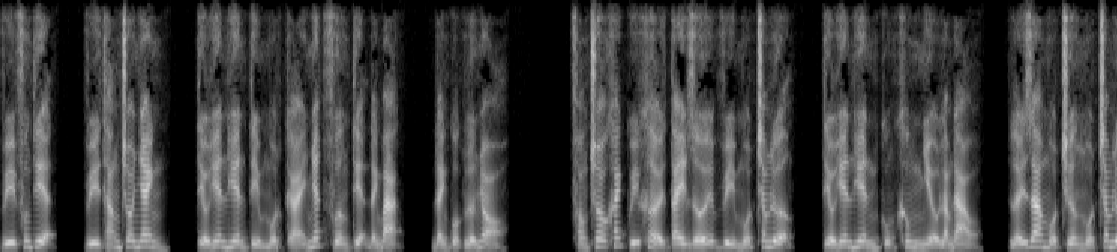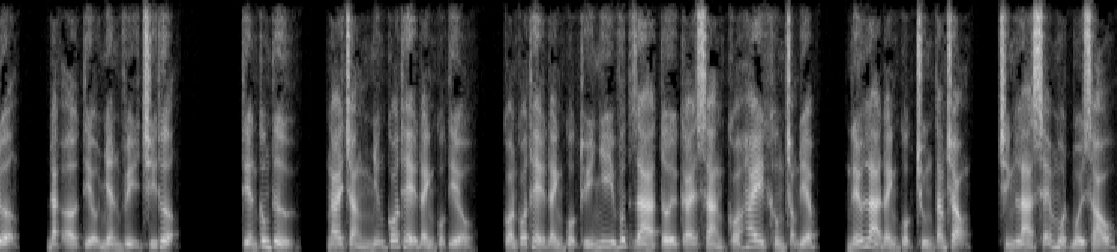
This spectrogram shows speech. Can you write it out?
Vì phương tiện, vì thắng cho nhanh, tiểu hiên hiên tìm một cái nhất phương tiện đánh bạc, đánh cuộc lớn nhỏ. Phòng cho khách quý khởi tay giới vì 100 lượng, tiểu hiên hiên cũng không nhiều lắm đảo, lấy ra một trường 100 lượng, đặt ở tiểu nhân vị trí thượng. Tiền công tử, ngài chẳng những có thể đánh cuộc tiểu, còn có thể đánh cuộc Thúy Nhi vứt ra tới cái sảng có hay không trọng điệp, nếu là đánh cuộc chúng tam trọng, chính là sẽ một buổi sáu.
